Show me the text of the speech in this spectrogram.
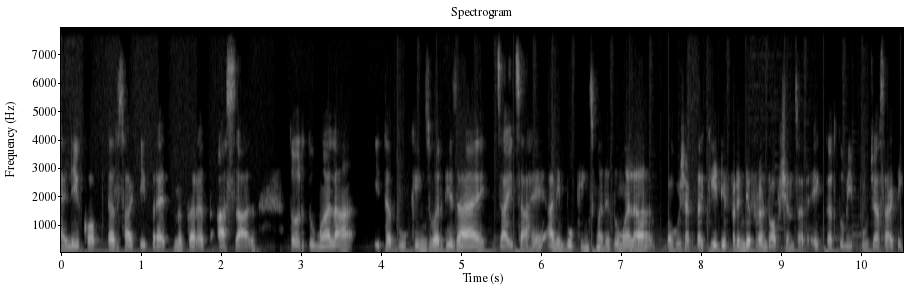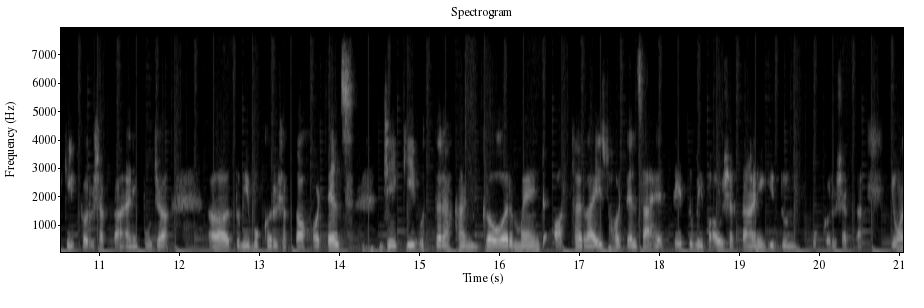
हेलिकॉप्टरसाठी प्रयत्न करत असाल तर तुम्हाला इथं बुकिंग्सवरती जाय जायचं आहे आणि बुकिंग्समध्ये तुम्हाला बघू शकता की डिफरंट डिफरंट ऑप्शन्स आहेत. एक तर तुम्ही पूजासाठी क्लिक करू शकता आणि पूजा तुम्ही बुक करू शकता हॉटेल्स जे की उत्तराखंड गव्हर्नमेंट ऑथराइज्ड हॉटेल्स आहेत ते तुम्ही पाहू शकता आणि इथून बुक करू शकता. किंवा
